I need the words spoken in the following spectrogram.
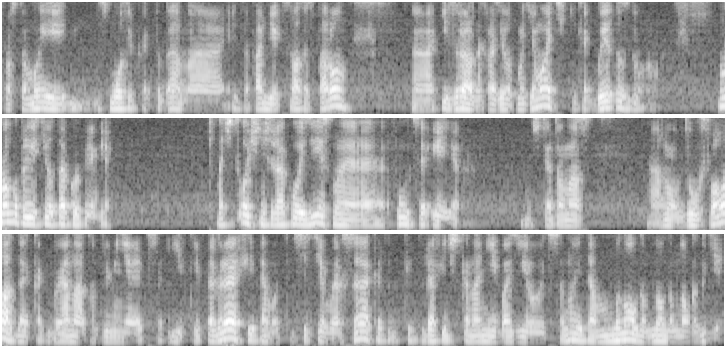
Просто мы смотрим как бы, да, на этот объект с разных сторон, э, из разных разделов математики, как бы это здорово. Могу привести вот такой пример. Значит, очень широко известная функция Эйлера. Значит, это у нас а, ну, в двух словах, да, как бы она там применяется и в криптографии, там вот система RSA криптографическая на ней базируется, ну и там много-много-много где.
